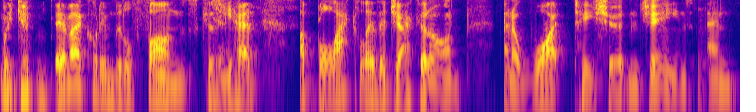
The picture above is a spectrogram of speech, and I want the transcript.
we could, Emma called him Little Fonz because he had a black leather jacket on and a white t-shirt and jeans Hmm. and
